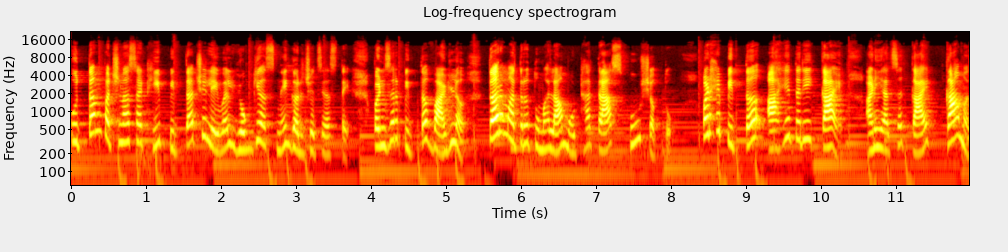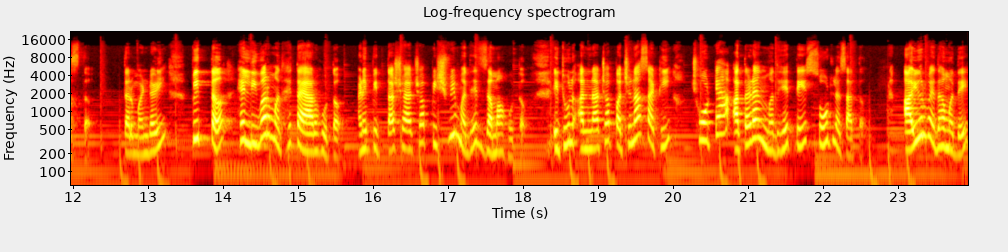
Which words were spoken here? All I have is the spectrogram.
उत्तम पचनासाठी पित्ताची लेवल योग्य असणे गरजेचे असते. पण जर पित्त वाढलं तर मात्र तुम्हाला मोठा त्रास होऊ शकतो. पण हे पित्त आहे तरी काय आणि याचं काय काम असतं? तर मंडळी पित्त हे लिव्हरमध्ये तयार होतं आणि पित्ताशयाच्या पिशवीमध्ये जमा होतं. इथून अन्नाच्या पचनासाठी छोट्या आतड्यांमध्ये ते सोडलं जातं. आयुर्वेदामध्ये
